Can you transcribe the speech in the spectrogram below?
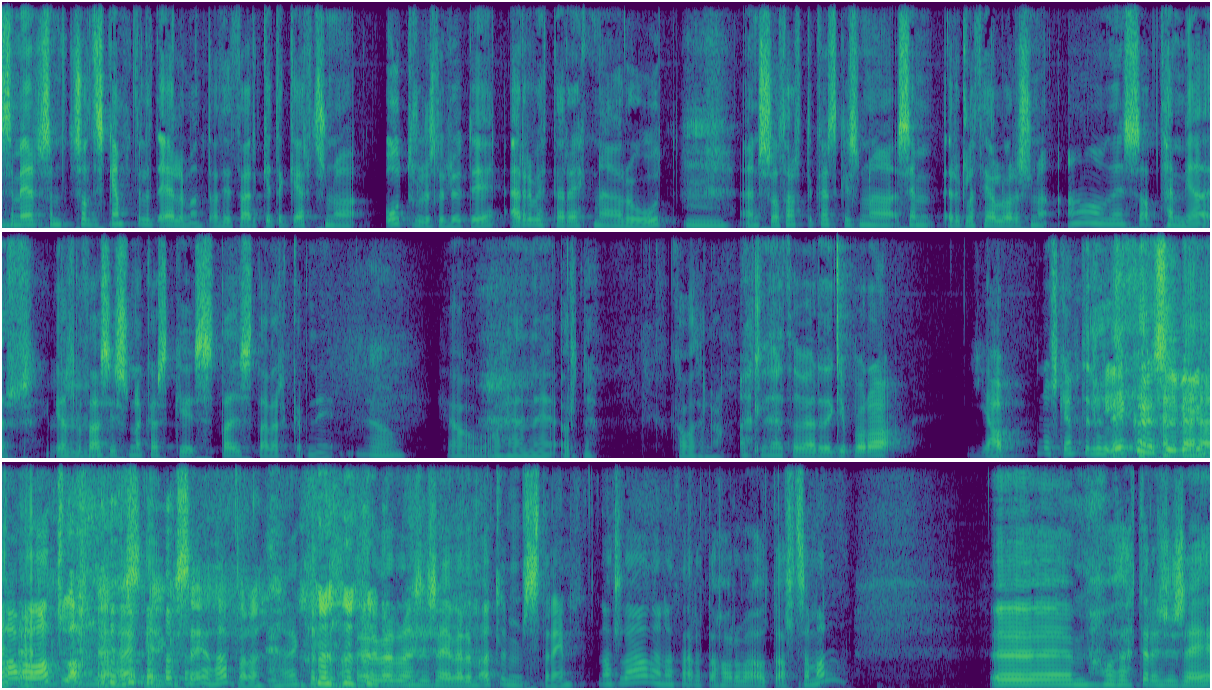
sem er sem svolítið skemmtilegt element af því það geta gert svona ótrúlustu hluti erfitt að reikna það út. Mm. en svo þarftu kannski svona sem eru þjálfari svona aðeins að temja þér ég held að það sé svona kannski stæðsta verkefni Já, hjá henni Örnu ætli þetta verði ekki bara jafn og skemmtileg leikur sem við viljum hafa á alla. Já það er ekki að segja það bara. Er þeir og ég segi, verða með öllum streymt náttúrulega, þannig að það er að horfa á þetta allt saman. Um, og þetta er eins og segi,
